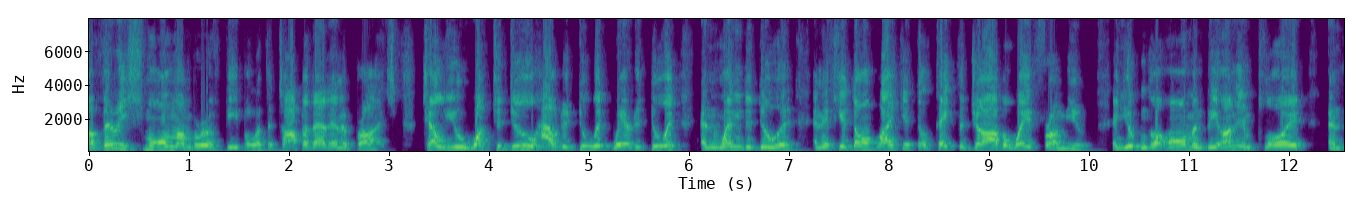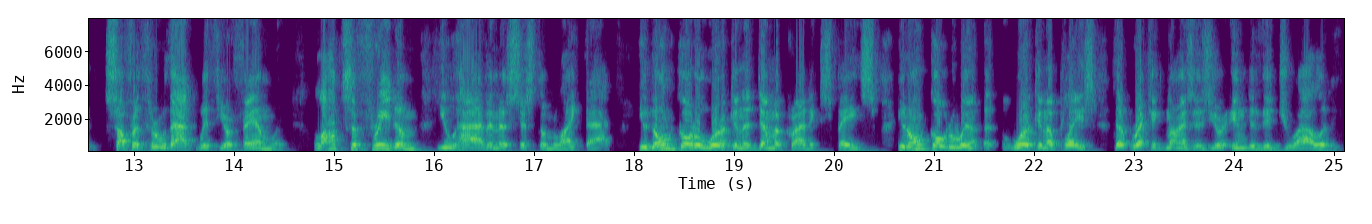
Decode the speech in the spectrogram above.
A very small number of people at the top of that enterprise tell you what to do, how to do it, where to do it, and when to do it. And if you don't like it, they'll take the job away from you. And you can go home and be unemployed and suffer through that with your family. Lots of freedom you have in a system like that. You don't go to work in a democratic space. You don't go to uh, work in a place that recognizes your individuality.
